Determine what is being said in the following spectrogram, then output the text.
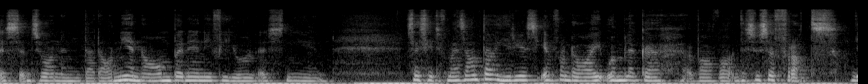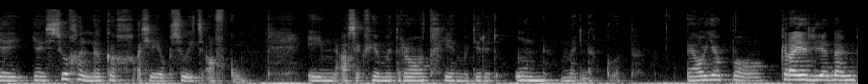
is en so aan en dat daar nie 'n naam binne in die viool is nie en sy sê vir my Santa, hierdie is een van daai oomblikke waar waar dis soos 'n frats. Jy jy's so gelukkig as jy op so iets afkom. En as ek vir jou moet raad gee, moet jy dit onmiddellik koop. Bel jou pa, kry 'n lening,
